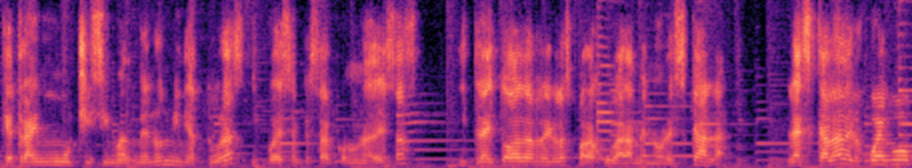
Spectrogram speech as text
que traen muchísimas menos miniaturas y puedes empezar con una de esas y trae todas las reglas para jugar a menor escala. La escala del juego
